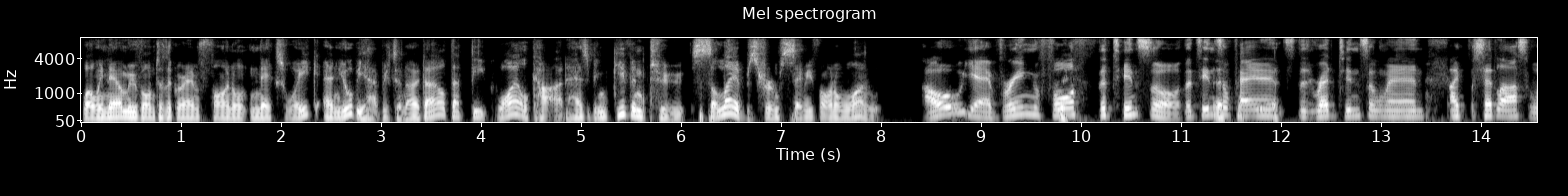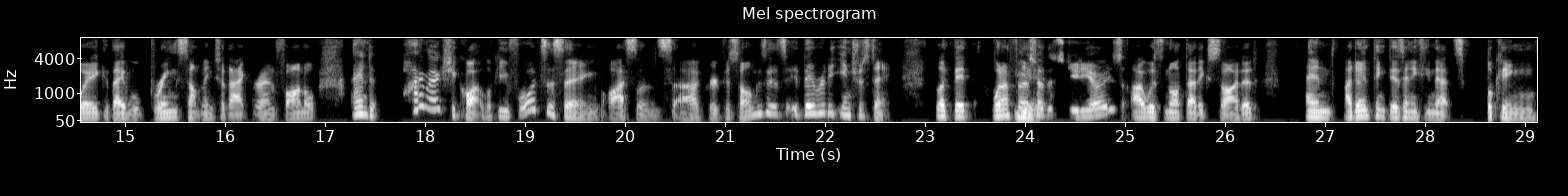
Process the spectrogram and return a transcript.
Well, we now move on to the grand final next week, and you'll be happy to know, Dale, that the wild card has been given to celebs from semi final one. Oh yeah, bring forth the tinsel, the tinsel pants, the red tinsel man. I said last week they will bring something to that grand final, and I'm actually quite looking forward to seeing Iceland's uh, group of songs. It's, they're really interesting. Like they, when I first yeah. heard the studios, I was not that excited, and I don't think there's anything that's looking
